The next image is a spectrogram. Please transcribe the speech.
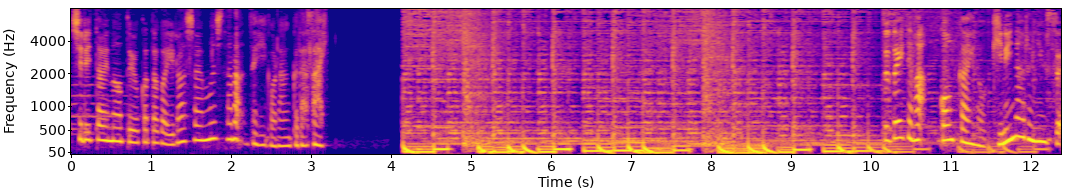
知りたいなという方がいらっしゃいましたら、ぜひご覧ください。続いては、今回の気になるニュース。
